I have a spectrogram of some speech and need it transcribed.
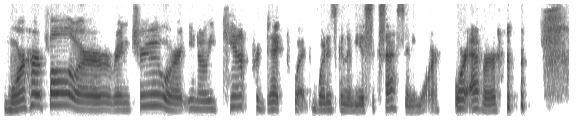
more hurtful or ring true or you know you can't predict what what is going to be a success anymore or ever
